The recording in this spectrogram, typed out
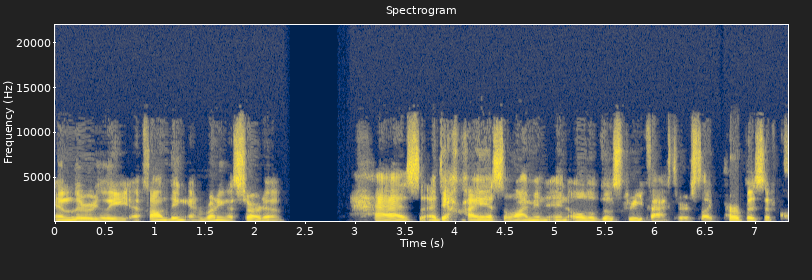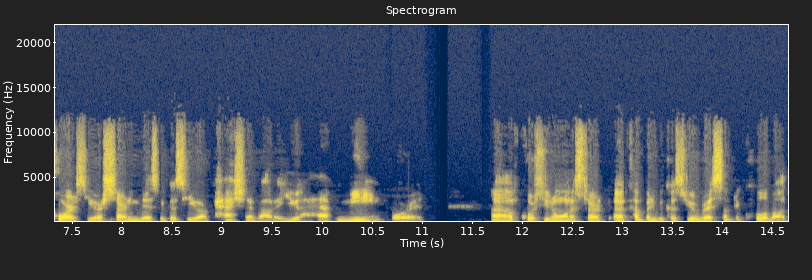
And literally, uh, founding and running a startup has uh, the highest alignment in all of those three factors. Like purpose, of course, you are starting this because you are passionate about it. You have meaning for it. Uh, of course, you don't want to start a company because you read something cool about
